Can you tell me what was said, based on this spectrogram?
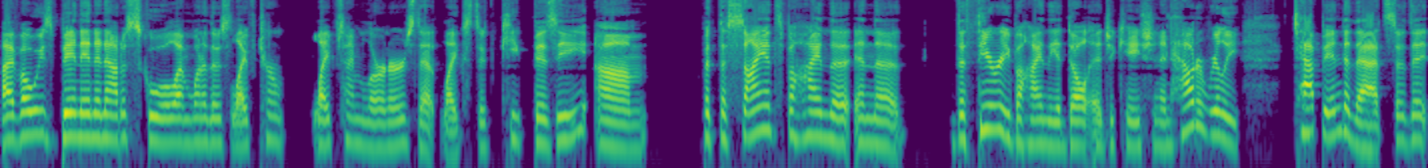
I've always been in and out of school. I'm one of those lifetime lifetime learners that likes to keep busy. Um, but the science behind the and the the theory behind the adult education and how to really tap into that so that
